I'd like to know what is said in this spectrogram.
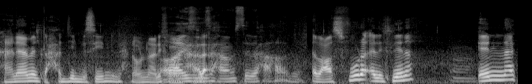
هنعمل تحدي البسين اللي إحنا قلنا عليه في عايز الحلقة. انزل حمام سباحه حاضر العصفورة قالت لنا إنك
